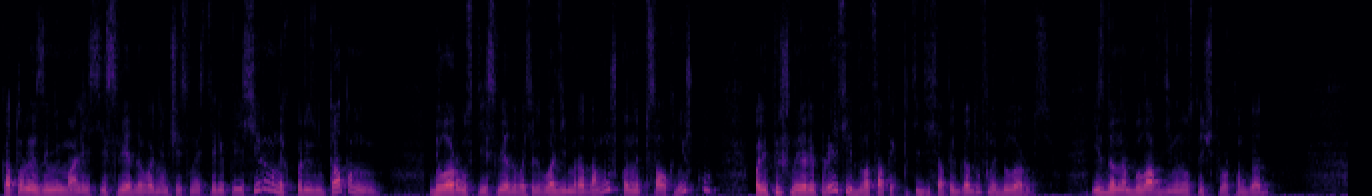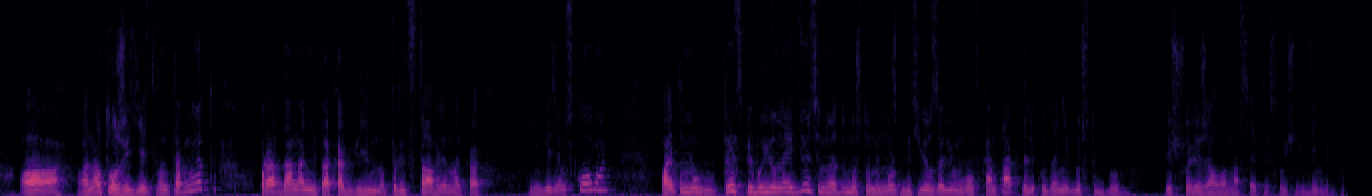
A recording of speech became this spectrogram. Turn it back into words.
которые занимались исследованием численности репрессированных по результатам белорусский исследователь Владимир Адамушко написал книжку «Политичные репрессии 20-50-х годов на Беларуси». Издана была в 1994 году. А, она тоже есть в интернетах. Правда, она не так обильно представлена, как книга Земского. Поэтому, в принципе, вы ее найдете, но я думаю, что мы, может быть, ее зальем во ВКонтакт или куда-нибудь, чтобы еще лежала на всякий случай где-нибудь.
